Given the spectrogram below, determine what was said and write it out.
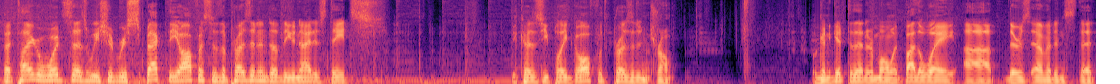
that Tiger Woods says we should respect the office of the President of the United States because he played golf with President Trump. We're going to get to that in a moment. By the way, uh, there's evidence that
